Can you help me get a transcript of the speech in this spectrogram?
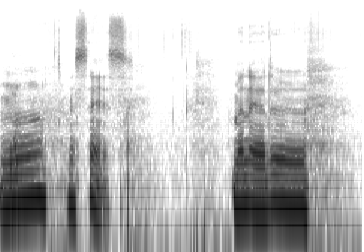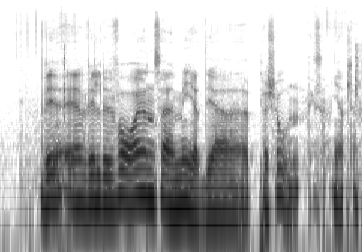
Mm, precis. Men är du... Vill, är- vill du vara en så här mediaperson liksom, egentligen?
